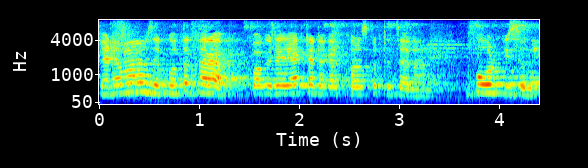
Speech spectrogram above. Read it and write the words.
বেটা মানুষ যে কত খারাপ, পকেটে একটা টাকা খরচ করতে চায় না। বোর পিছনে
